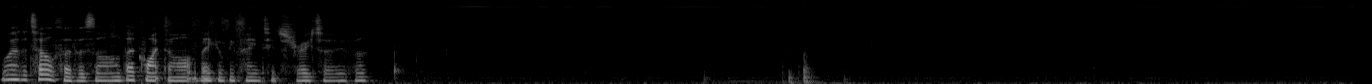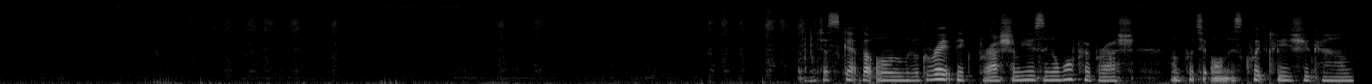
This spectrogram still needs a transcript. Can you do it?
Where the tail feathers are, they're quite dark, they can be painted straight over. Just get that on with a great big brush. I'm using a whopper brush and put it on as quickly as you can.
